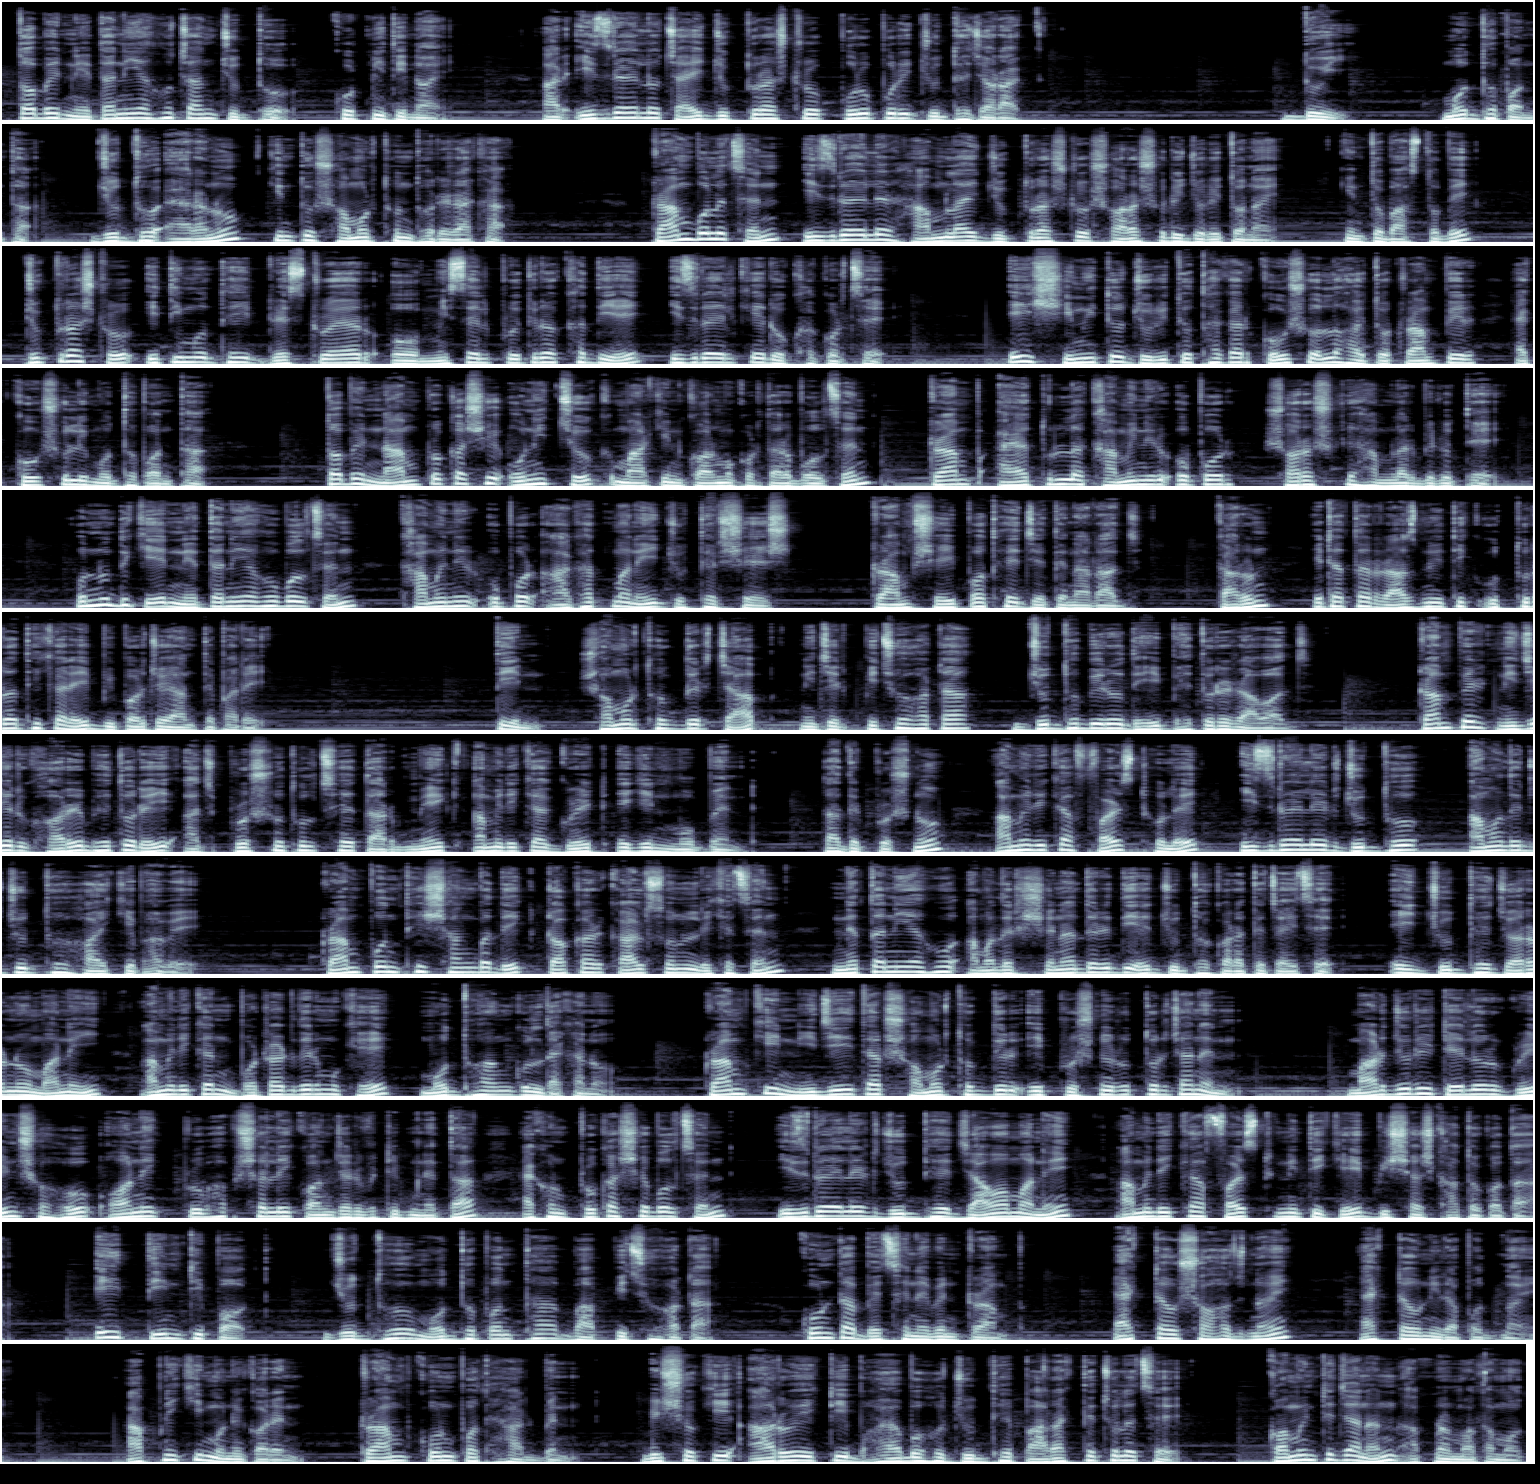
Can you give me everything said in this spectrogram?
তবে নেতানিয়াহু চান যুদ্ধ, কূটনীতি নয়, আর ইসরায়েলও চায় যুক্তরাষ্ট্র পুরোপুরি যুদ্ধে জড়াক। দুই, মধ্যপন্থা, যুদ্ধ এড়ানো কিন্তু সমর্থন ধরে রাখা। ট্রাম্প বলেছেন, ইসরায়েলের হামলায় যুক্তরাষ্ট্র সরাসরি জড়িত নয়, কিন্তু বাস্তবে যুক্তরাষ্ট্র ইতিমধ্যেই ডেস্ট্রয়ার ও মিসাইল প্রতিরক্ষা দিয়ে ইসরায়েলকে রক্ষা করছে। এই সীমিত জড়িত থাকার কৌশল হয়তো ট্রাম্পের এক কৌশলী মধ্যপন্থা। তবে নাম প্রকাশে অনিচ্ছুক মার্কিন কর্মকর্তারা বলছেন, ট্রাম্প আয়াতুল্লাহ খামিনের ওপর সরাসরি হামলার বিরুদ্ধে। অন্যদিকে নেতানিয়াহু বলছেন, খামেনের ওপর আঘাত মানেই যুদ্ধের শেষ। ট্রাম্প সেই পথে যেতে নারাজ, কারণ এটা তার রাজনৈতিক উত্তরাধিকারে বিপর্যয় আনতে পারে। তিন, সমর্থকদের চাপ, নিজের পিছু হটা, যুদ্ধবিরোধী ভেতরের আওয়াজ। ট্রাম্পের নিজের ঘরের ভেতরেই আজ প্রশ্ন তুলছে তার make America great again movement. তাদের প্রশ্ন, আমেরিকা ফার্স্ট হলে ইসরায়েলের যুদ্ধ, আমাদের যুদ্ধ হয় কীভাবে? ট্রাম্পপন্থী সাংবাদিক টকার কার্লসন লিখেছেন, নেতানিয়াহু আমাদের সেনাদের দিয়ে যুদ্ধ করাতে চাইছে। এই যুদ্ধে জড়ানো মানেই আমেরিকান ভোটারদের মুখে মধ্য আঙ্গুল দেখানো। ট্রাম্প কি নিজেই তার সমর্থকদের এই প্রশ্নের উত্তর জানেন? মার্জরি টেলর গ্রিন সহ অনেক প্রভাবশালী কনজারভেটিভ নেতা এখন প্রকাশ্যে বলছেন, ইসরায়েলের যুদ্ধে যাওয়া মানে আমেরিকা ফার্স্ট নীতিকে বিশ্বাসঘাতকতা। এই তিনটি পথ, যুদ্ধ, মধ্যপন্থা বা পিছু হটা, কোনটা বেছে নেবেন ট্রাম্প? একটাও সহজ নয়, একটাও নিরাপদ নয়। আপনি কি মনে করেন, ট্রাম্প কোন পথে হাঁটবেন? বিশ্ব কি আরও একটি ভয়াবহ যুদ্ধে পা রাখতে চলেছে? কমেন্টে জানান আপনার মতামত।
